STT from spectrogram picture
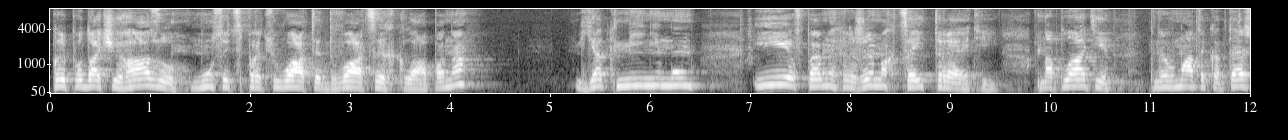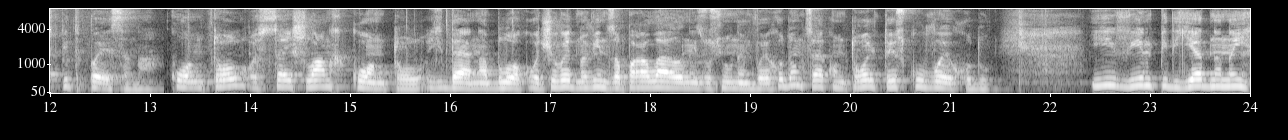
при подачі газу мусить спрацювати два цих клапана, як мінімум, і в певних режимах цей третій. На платі пневматика теж підписана. Контрол, ось цей шланг контрол йде на блок. Очевидно, він запаралелений з основним виходом. Це контроль тиску виходу. І він під'єднаний,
